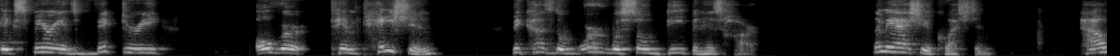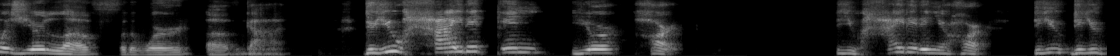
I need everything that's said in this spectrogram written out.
experienced victory over temptation because the word was so deep in his heart. Let me ask you a question How is your love for the word of God? Do you hide it in your heart? Do you hide it in your heart? Do you do you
